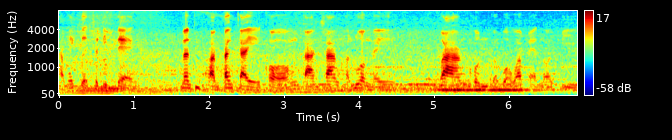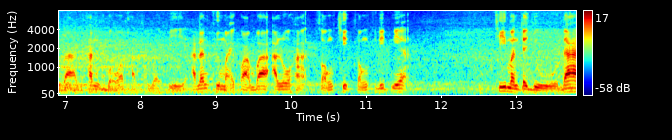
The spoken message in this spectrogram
ทำให้เกิดสนิมแดง นั่นคือความตั้งใจของการสร้างพระล่วงในบางคนก็บอกว่า 800 ปี บางท่านก็บอกว่า1,300ปี อันนั้นคือหมายความว่าอโลหะสองชิดสองชนิดเนี้ยที่มันจะอยู่ได้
